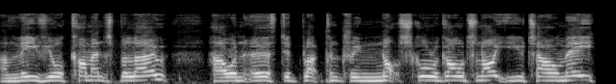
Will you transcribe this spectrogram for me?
and leave your comments below. How on earth did Black Country not score a goal tonight? You tell me.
